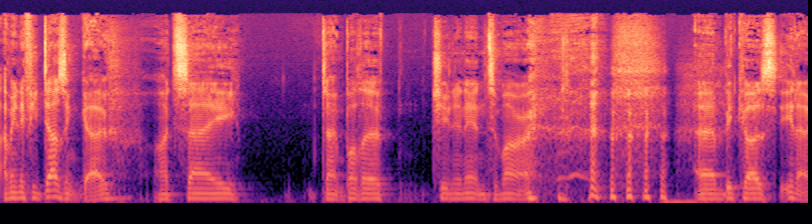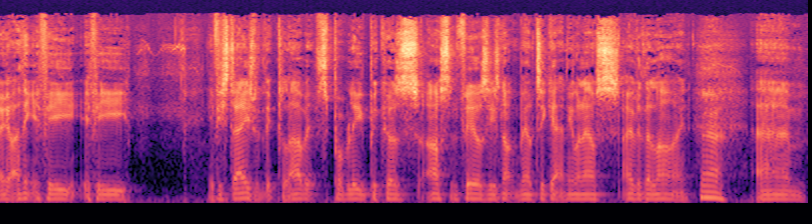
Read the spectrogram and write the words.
I mean, if he doesn't go, I'd say don't bother tuning in tomorrow. um, because, you know, I think if he if he if he stays with the club, it's probably because Arsene feels he's not going to be able to get anyone else over the line. Yeah. Um,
